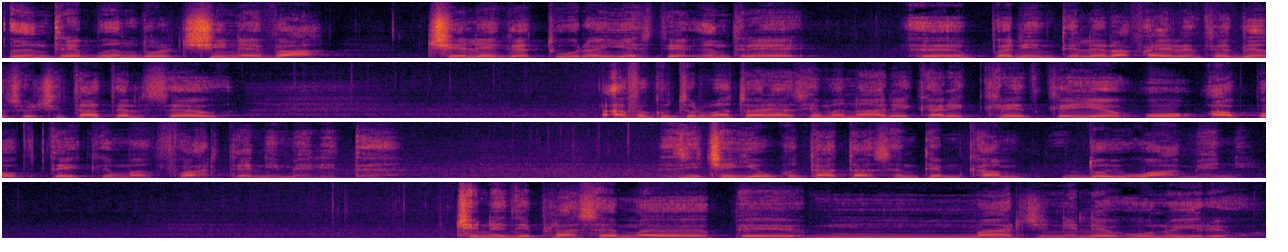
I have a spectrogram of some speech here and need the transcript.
întrebându-l cineva ce legătură este între uh, părintele Rafael, între dânsul și tatăl său, a făcut următoarea asemănare, care cred că e o apoptecmă foarte nimerită. Zice, eu cu tata suntem cam doi oameni ce ne deplasăm uh, pe marginile unui râu.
